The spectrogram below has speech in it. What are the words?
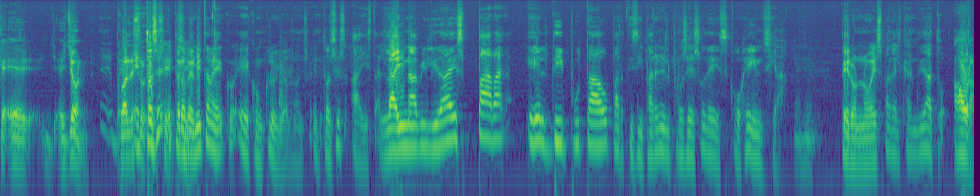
Eh, eh, John, ¿cuál es Entonces, pero permítame eh, concluyo, Alfonso. Entonces, ahí está. La inhabilidad es para el diputado participar en el proceso de escogencia, pero no es para el candidato. Ahora,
